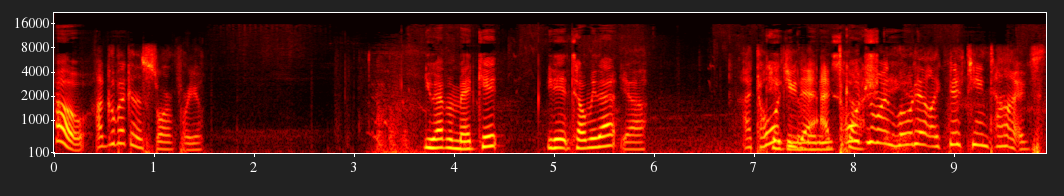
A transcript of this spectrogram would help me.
Oh, I'll go back in the storm for you. you have a med kit? You didn't tell me that? Yeah. I told Taking you that. I minis. told you Gosh my it. loadout like 15 times.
